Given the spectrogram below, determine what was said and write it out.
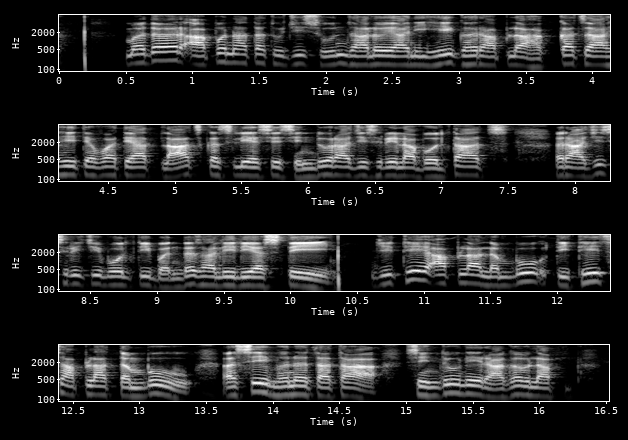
मदर आपण आता तुझी सून झालोय आणि हे घर आपलं हक्काचं आहे तेव्हा त्यात लाच कसली असे सिंधू राजेश्रीला बोलताच राजेश्रीची बोलती बंद झालेली असते. जिथे आपला लंबू तिथेच आपला तंबू असे म्हणत आता सिंधूने राघवला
